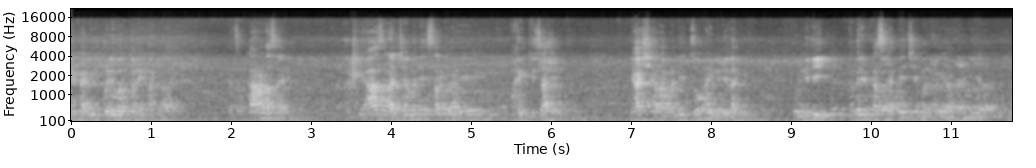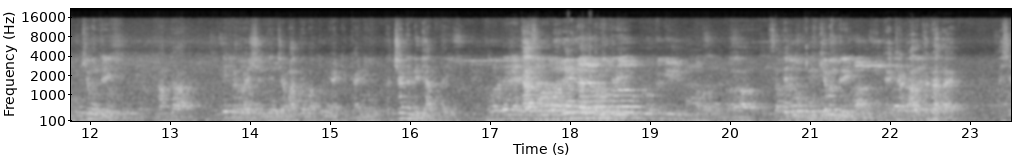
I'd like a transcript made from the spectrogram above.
ठिकाणी परिवर्तन अटळ आहे. त्याचं कारण असं आहे की आज राज्यामध्ये सरकार हे माहितीचं आहे. या शहरामध्ये जो काही निधी लागेल तो निधी नगरविकास खात्याचे मंत्री आदरणीय उपमुख्यमंत्री आमदार एकनाथराव शिंदे यांच्या माध्यमातून या ठिकाणी प्रचंड निधी आणता येईल. त्याचबरोबर मुख्यमंत्री सध्याचे उपमुख्यमंत्री त्यांच्या अर्थखात आहे अशी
